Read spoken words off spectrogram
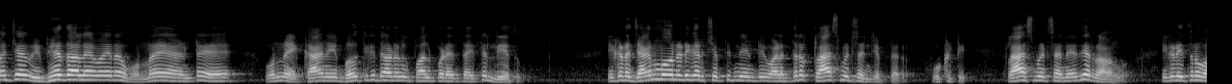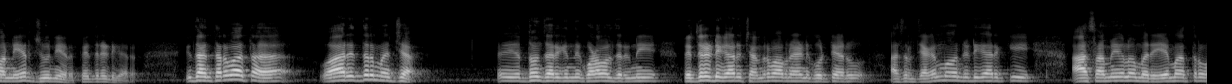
మధ్య విభేదాలు ఏమైనా ఉన్నాయా అంటే ఉన్నాయి కానీ భౌతిక దాడులకు పాల్పడేంత అయితే లేదు. ఇక్కడ జగన్మోహన్ రెడ్డి గారు చెప్పింది ఏంటి? వాళ్ళిద్దరు క్లాస్మేట్స్ అని చెప్పారు. ఒకటి క్లాస్మేట్స్ అనేది రాంగ్. ఇక్కడ ఇతను వన్ ఇయర్ జూనియర్ పెద్దిరెడ్డి గారు. దాని తర్వాత వారిద్దరి మధ్య యుద్ధం జరిగింది గొడవలు జరిగినాయి. పెద్దిరెడ్డి గారు చంద్రబాబు నాయుడు కొట్టారు. అసలు జగన్మోహన్ రెడ్డి గారికి ఆ సమయంలో మరి ఏమాత్రం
